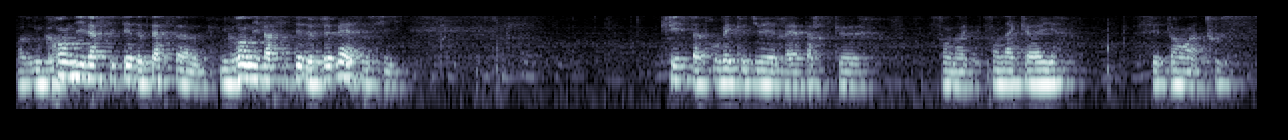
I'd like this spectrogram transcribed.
dans une grande diversité de personnes, une grande diversité de faiblesses aussi. Christ a prouvé que Dieu est vrai parce que son, accueil s'étend à tous.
